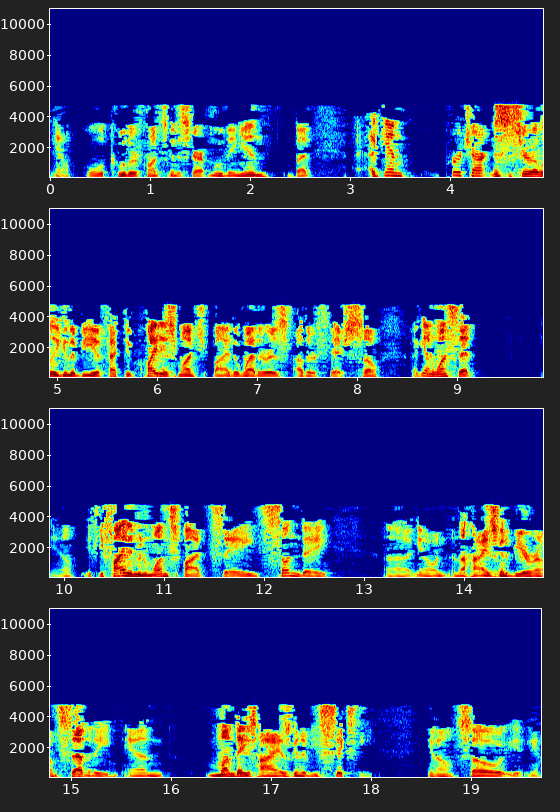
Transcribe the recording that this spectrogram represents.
you know, a little cooler front's going to start moving in. But again, perch aren't necessarily going to be affected quite as much by the weather as other fish. So again, once that, you know, if you find them in one spot, say Sunday, uh, you know, and, and the high is going to be around 70, and Monday's high is going to be 60. You know, so you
